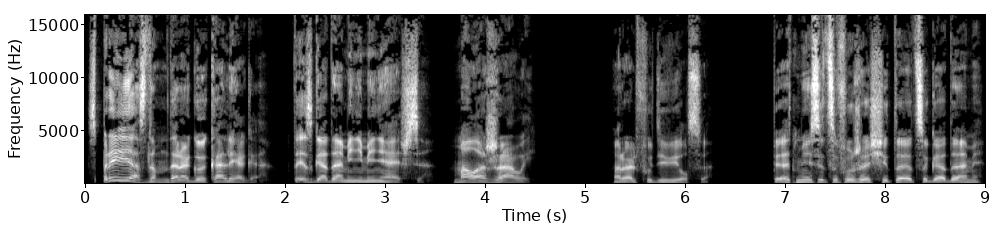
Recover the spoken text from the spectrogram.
С приездом, дорогой коллега. Ты с годами не меняешься. Моложавый. Ральф удивился. «Пять месяцев уже считаются годами?»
